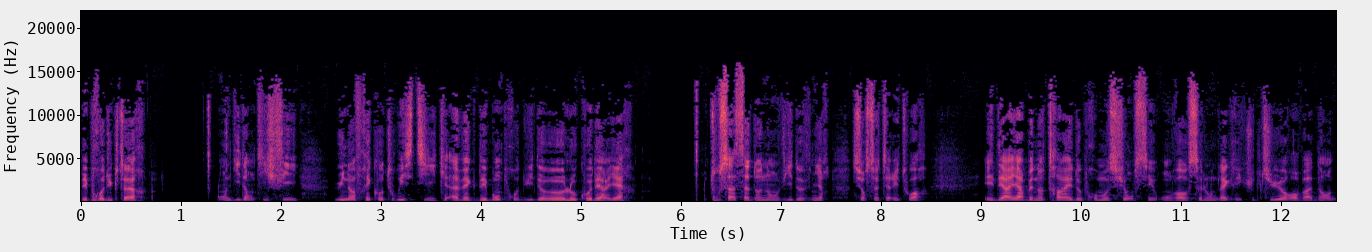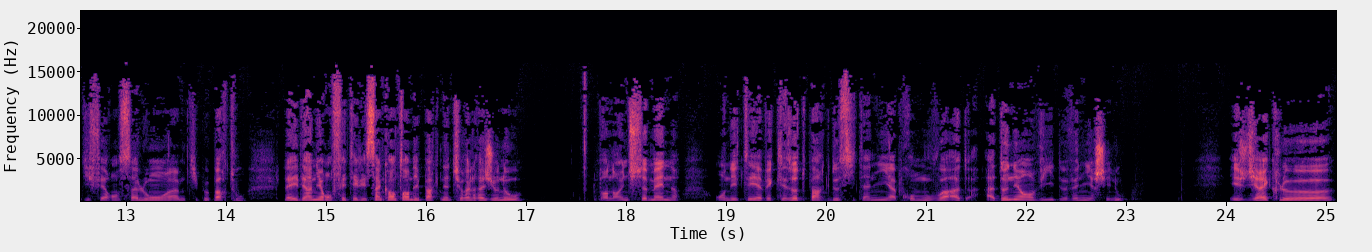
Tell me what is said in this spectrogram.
des producteurs, on identifie une offre écotouristique avec des bons produits locaux derrière. Tout ça, ça donne envie de venir sur ce territoire. Et derrière, ben, notre travail de promotion, c'est on va au salon de l'agriculture, on va dans différents salons un petit peu partout. L'année dernière, on fêtait les 50 ans des parcs naturels régionaux. Pendant une semaine, on était avec les autres parcs d'Occitanie à promouvoir, à, donner envie de venir chez nous. Et je dirais que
